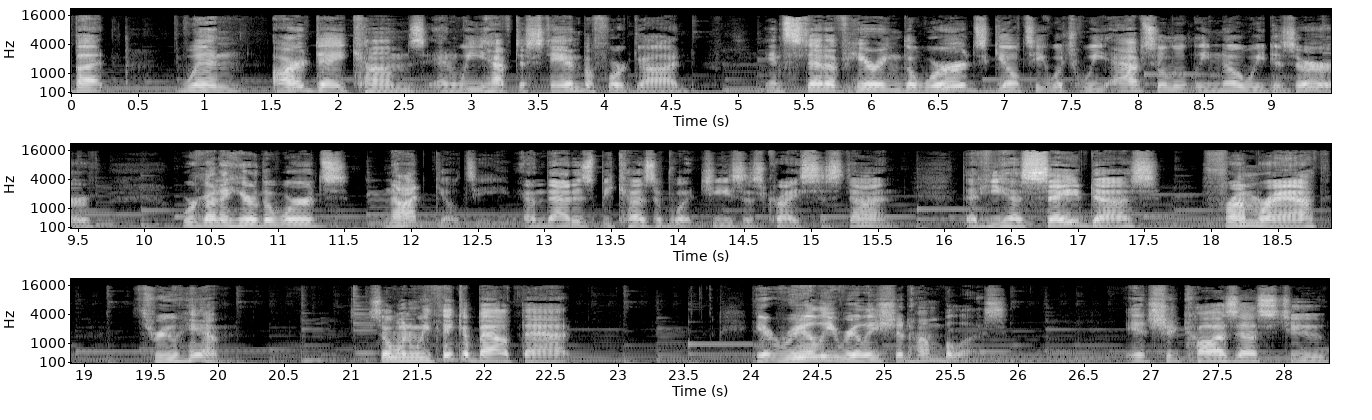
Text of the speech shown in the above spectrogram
But when our day comes and we have to stand before God, instead of hearing the words guilty, which we absolutely know we deserve, we're going to hear the words not guilty. And that is because of what Jesus Christ has done, that he has saved us from wrath through him. So when we think about that, it really, really should humble us. It should cause us to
